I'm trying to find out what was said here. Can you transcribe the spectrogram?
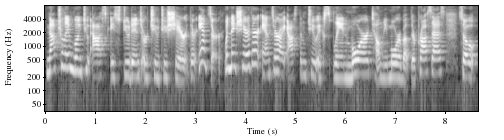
naturally I'm going to ask a student or two to share their answer. When they share their answer, I ask them to explain more, tell me more about their process. So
